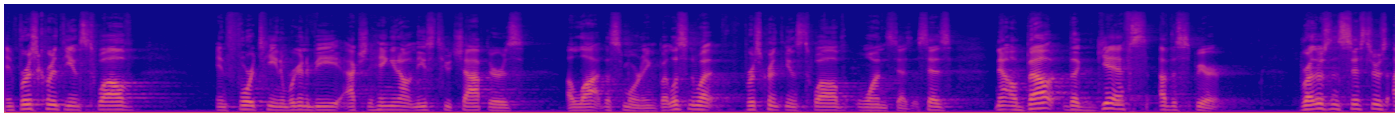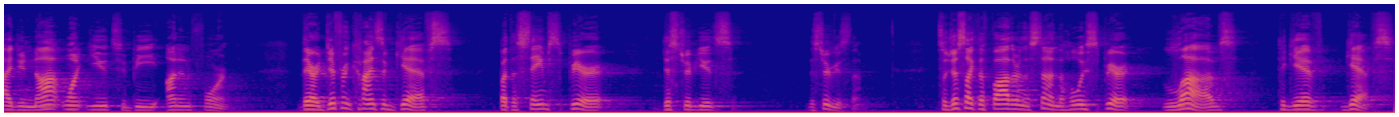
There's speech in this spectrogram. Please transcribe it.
In 1 Corinthians 12 and 14, and we're going to be actually hanging out in these two chapters a lot this morning, but listen to what 1 Corinthians 12 1 says. It says, now, about the gifts of the Spirit. Brothers and sisters, I do not want you to be uninformed. There are different kinds of gifts, but the same Spirit distributes, distributes them. So, just like the Father and the Son, the Holy Spirit loves to give gifts.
